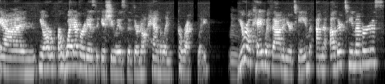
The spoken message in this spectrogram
And, you know, or, or whatever it is the issue is that they're not handling correctly. Mm. You're okay with that in your team, and the other team members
